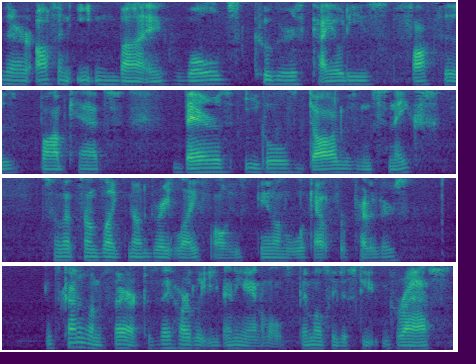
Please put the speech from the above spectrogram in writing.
They're often eaten by wolves, cougars, coyotes, foxes, bobcats, bears, eagles, dogs, and snakes. So that sounds like not a great life, always being on the lookout for predators. It's kind of unfair because they hardly eat any animals. They mostly just eat grass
